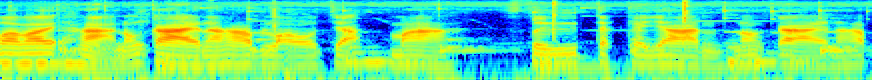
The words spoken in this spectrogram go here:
มามาหาน้องกายนะครับ เราจะมาซื้อจักรยานน้องกายนะครับ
